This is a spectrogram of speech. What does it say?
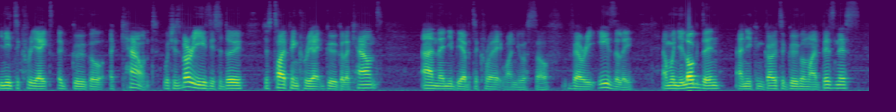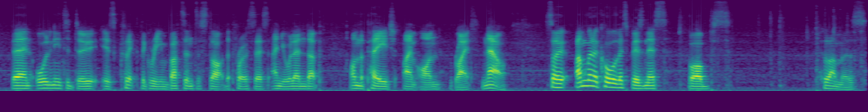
you need to create a Google account, which is very easy to do. Just type in create Google account and then you'll be able to create one yourself very easily. And when you're logged in and you can go to Google My Business, then all you need to do is click the green button to start the process and you will end up on the page I'm on right now. So I'm going to call this business Bob's Plumbers.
